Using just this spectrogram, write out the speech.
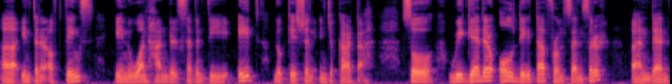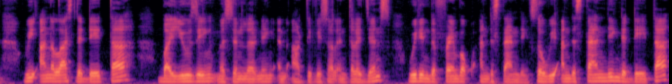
uh, Internet of Things in 178 location in Jakarta. So we gather all data from sensor and then we analyze the data by using machine learning and artificial intelligence within the framework understanding. So we understanding the data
